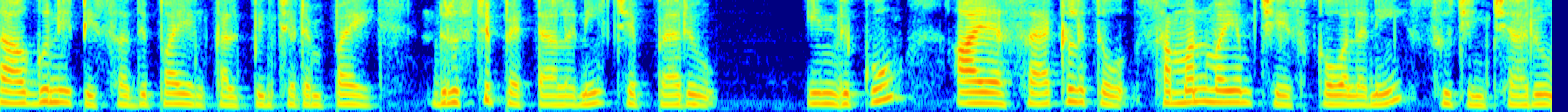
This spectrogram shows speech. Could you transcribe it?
తాగునీటి సదుపాయం కల్పించడంపై దృష్టి పెట్టాలని చెప్పారు. ఇందుకు ఆయా శాఖలతో సమన్వయం చేసుకోవాలని సూచించారు.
